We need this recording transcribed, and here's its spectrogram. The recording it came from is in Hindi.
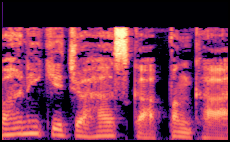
पानी के जहाज़ का पंखा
